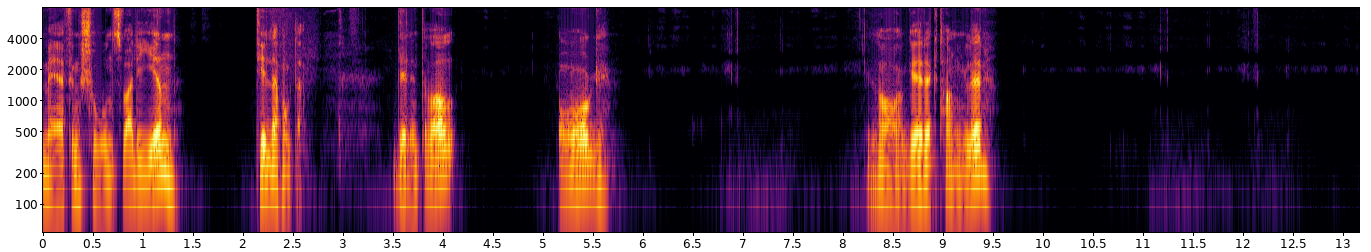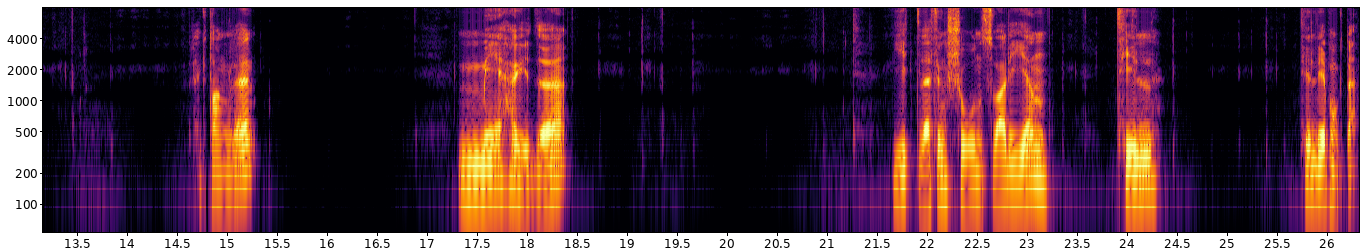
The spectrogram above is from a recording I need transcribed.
med funksjonsverdien til det punktet. Delintervall og lage rektangler. Rektangler med høyde gitt ved funksjonsverdien til, til de punktene.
